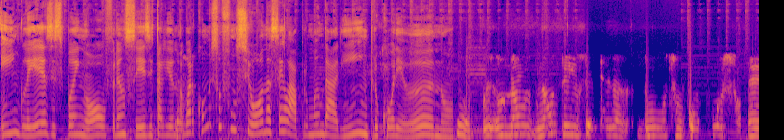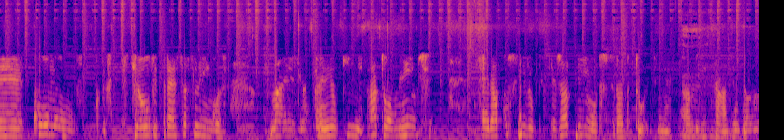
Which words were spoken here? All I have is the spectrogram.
em inglês, espanhol, francês, italiano. Agora, como isso funciona, sei lá, para o mandarim, para o coreano? Eu não, não tenho certeza do último concurso, é, como se houve para essas línguas, mas eu creio que atualmente será possível, porque já tem outros tradutores né, uhum. habilitados. Então,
